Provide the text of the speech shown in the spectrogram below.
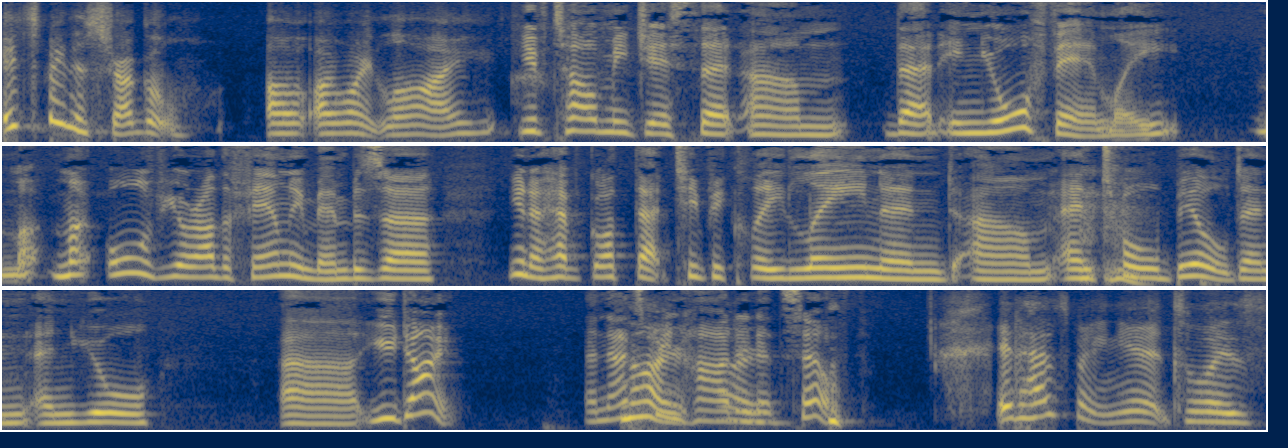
It's been a struggle. I, I won't lie. You've told me, Jess, that um, that in your family, m- m- all of your other family members are, you know, have got that typically lean and um, and tall build, and and you're uh, you don't, and that's No, been hard in itself. It has been, yeah. It's always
